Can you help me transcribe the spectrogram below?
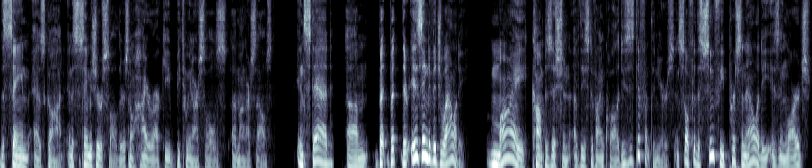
the same as God. And it's the same as your soul. There's no hierarchy between our souls among ourselves. Instead, um, but but there is individuality. My composition of these divine qualities is different than yours. And so for the Sufi, personality is in large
